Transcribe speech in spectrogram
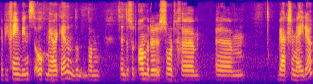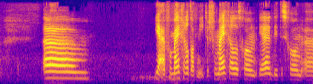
heb je geen winstoogmerk, hè? Dan, dan, dan zijn het een soort andere soortige um, werkzaamheden. Um, ja, en voor mij geldt dat niet. Dus voor mij geldt het gewoon, dit is gewoon uh,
